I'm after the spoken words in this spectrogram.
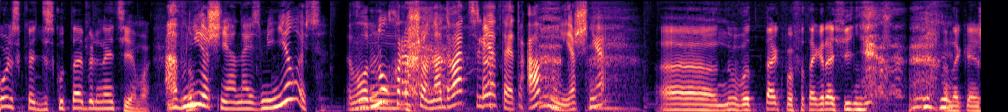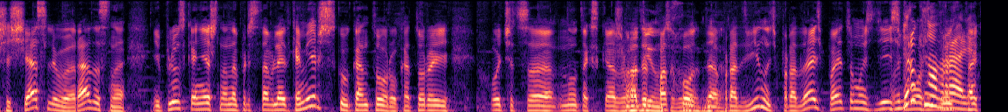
скользкая, дискутабельная тема. А внешне она изменилась? Вот, ну, Ну. хорошо, на 20 лет это. А внешне? А, ну, вот так по фотографии нет. Она, конечно, счастлива, радостна. И плюс, конечно, она представляет коммерческую контору, которой хочется, ну, так скажем, этот подход да, да, да. продвинуть, продать. Поэтому здесь Вдруг может быть наврали? так-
